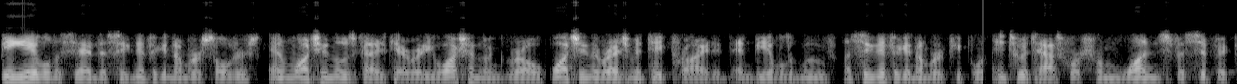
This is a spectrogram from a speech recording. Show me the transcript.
being able to send a significant number of soldiers and watching those guys get ready, watching them grow, watching the regiment take pride, and, and be able to move a significant number of people into a task force from one specific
